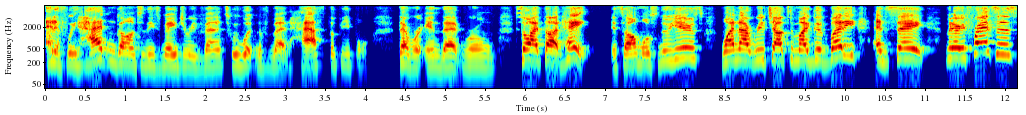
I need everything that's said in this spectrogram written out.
And if we hadn't gone to these major events, we wouldn't have met half the people that were in that room. So I thought, hey, it's almost New Year's. Why not reach out to my good buddy and say, Mary Frances,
